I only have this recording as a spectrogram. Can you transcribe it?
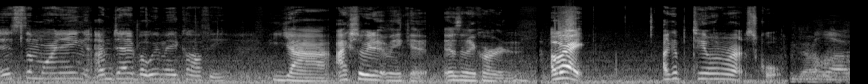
It's the morning. I'm dead, but we made coffee. Yeah, actually, we didn't make it. It was in a carton. All right. I get tea when we're at school. Hello.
